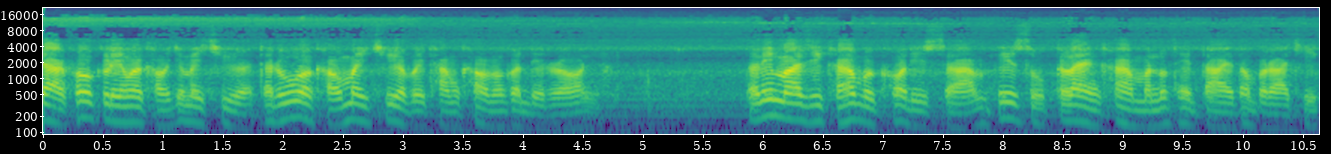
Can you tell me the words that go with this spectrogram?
ยากเพราะเกรงว่าเขาจะไม่เชื่อ ถ้ารู้ว่าเขาไม่เชื่อไปทำเข้ามันก็เดือดร้อน ตอนนี้มาสิขาบทข้อที่สามพิสุแกล้งฆ่ามนุษย์ให้ตายต้องประราชิก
